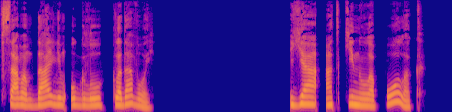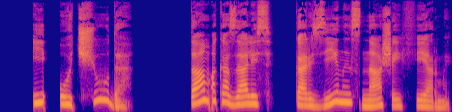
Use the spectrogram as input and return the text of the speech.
в самом дальнем углу кладовой. Я откинула полог, и, о чудо, там оказались корзины с нашей фермы.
